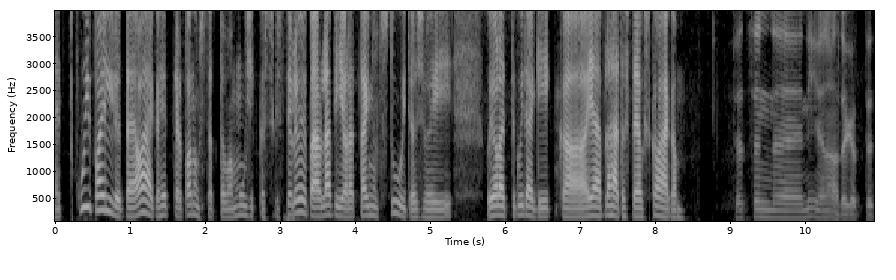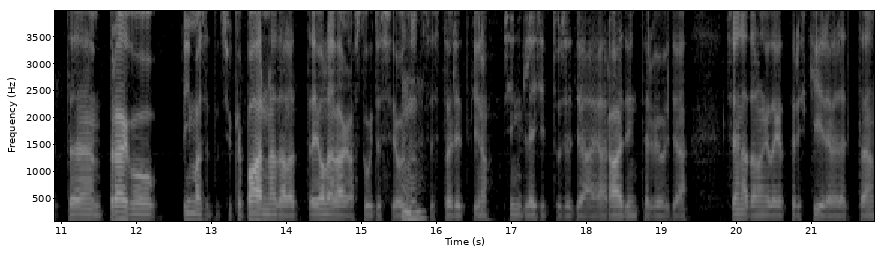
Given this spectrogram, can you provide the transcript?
et kui palju te aega hetkel panustate oma muusikasse, kas teil ööpäev läbi olete ainult stuudios või, või olete kuidagi ikka, jääb lähedaste jaoks ka aega? tead, see on äh, nii ja naa tegelikult, et äh, praegu viimased niisugune paar nädalat ei ole väga stuudiosse jõudnud mm. -hmm. sest olidki noh, singli esitused ja, ja raadiointervjuud ja see nädal on ka tegelikult päris kiire veel, et äh,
